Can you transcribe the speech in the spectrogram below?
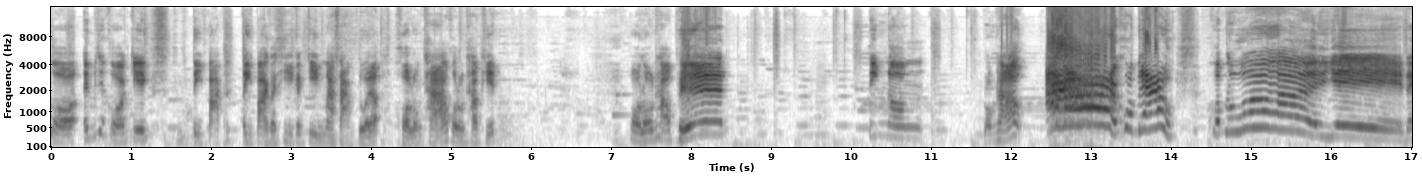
ขอเอ้ยไม่ใช่ขอกางเกง ตีปาก ตีปากสักทีกางเกงมาสามตัวแล้ว ขอรองเท้า ขอรองเท้าเพชรขอรองเท้าเพชร ติ้งนองรองเท้าอ้าครบแล้วครบแล้วเว้ยเย่ได้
